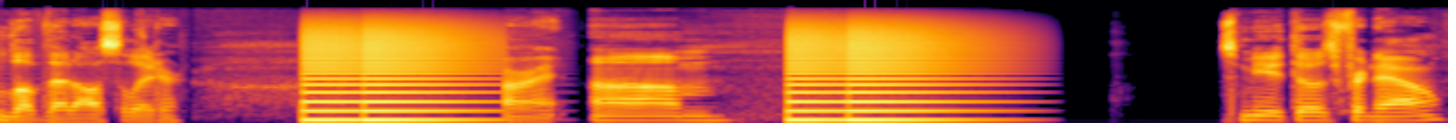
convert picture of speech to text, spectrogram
Love that oscillator. All right. Um, let's mute those for now.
